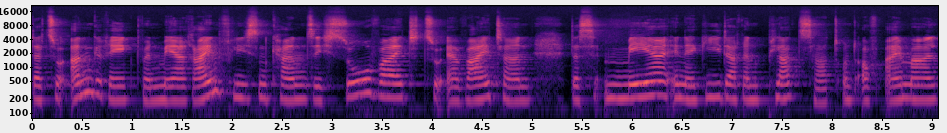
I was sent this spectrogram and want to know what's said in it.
dazu angeregt, wenn mehr reinfließen kann, sich so weit zu erweitern, dass mehr Energie darin Platz hat. Und auf einmal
